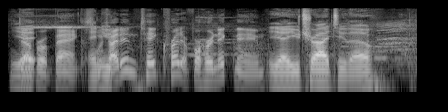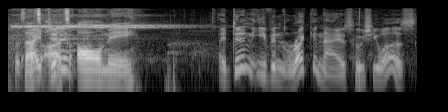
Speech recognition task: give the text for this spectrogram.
Yeah, Deborah Banks, which you- I didn't take credit for her nickname. yeah, you tried to though. But that's, I, that's all me. I didn't even recognize who she was.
